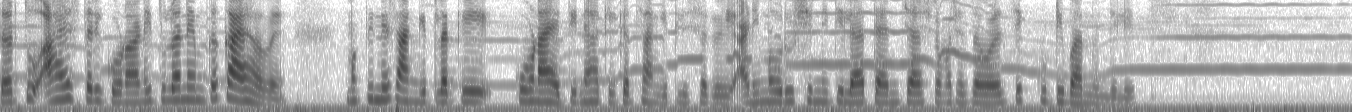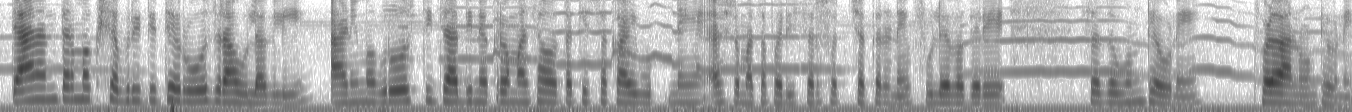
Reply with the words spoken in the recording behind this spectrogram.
तर तू आहेस तरी कोण आणि तुला नेमकं काय हवंय? मग तिने सांगितलं की कोण आहे? तिने हकीकत सांगितली सगळी आणि मग ऋषींनी तिला त्यांच्या आश्रमाच्या जवळच एक कुटी बांधून दिली. त्यानंतर मग शबरी तिथे रोज राहू लागली आणि मग रोज तिचा दिनक्रम असा होता की सकाळी उठणे आश्रमाचा परिसर स्वच्छ करणे फुले वगैरे सजवून ठेवणे फळं आणून ठेवणे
